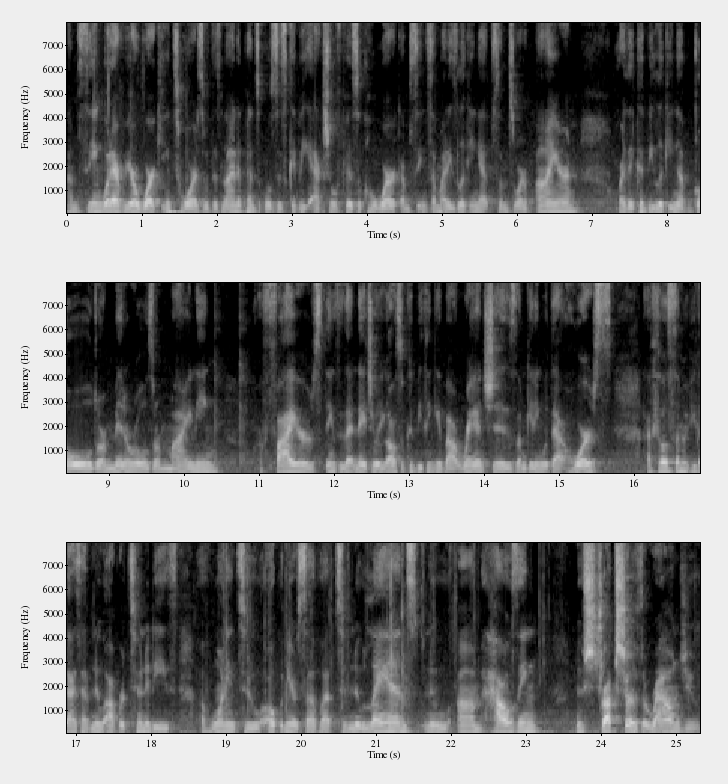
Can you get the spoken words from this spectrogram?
I'm seeing whatever you're working towards with this Nine of Pentacles. This could be actual physical work. I'm seeing somebody's looking at some sort of iron, or they could be looking up gold or minerals or mining or fires, things of that nature. You also could be thinking about ranches. I'm getting with that horse. I feel some of you guys have new opportunities of wanting to open yourself up to new lands, new um, housing, new structures around you.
